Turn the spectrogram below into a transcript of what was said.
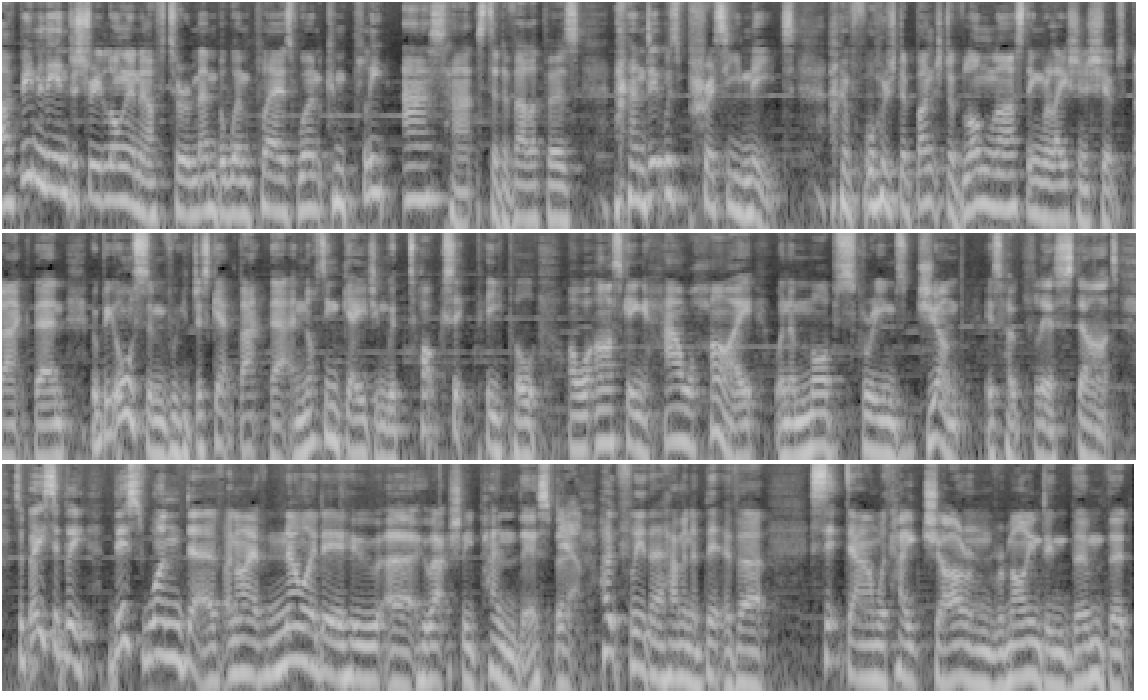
"I've been in the industry long enough to remember when players weren't complete asshats to developers, and it was pretty neat. I forged a bunch of long-lasting relationships back then. It would be awesome if we could just get back there and not engaging with toxic people or asking how high when a mob screams jump is hopefully a start." So basically, this one dev, and I have no idea who uh, who actually penned this, but Yeah. hopefully they're having a bit of a sit down with HR and reminding them that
